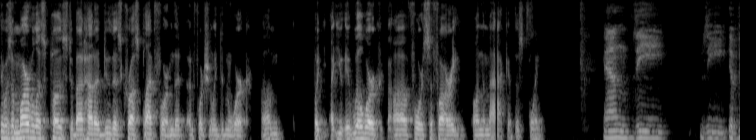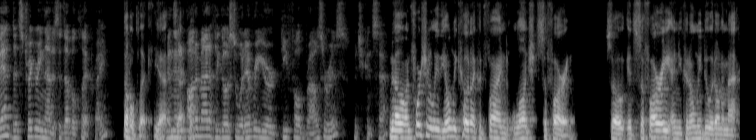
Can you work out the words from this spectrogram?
there was a marvelous post about how to do this cross-platform that unfortunately didn't work. Um, but you, it will work, uh, for Safari on the Mac at this point. And the the event that's triggering that is a double click, right? Double click, yeah, And then it automatically goes to whatever your default browser is, which you can set. No, unfortunately, the only code I could find launched Safari. So it's Safari and you can only do it on a Mac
